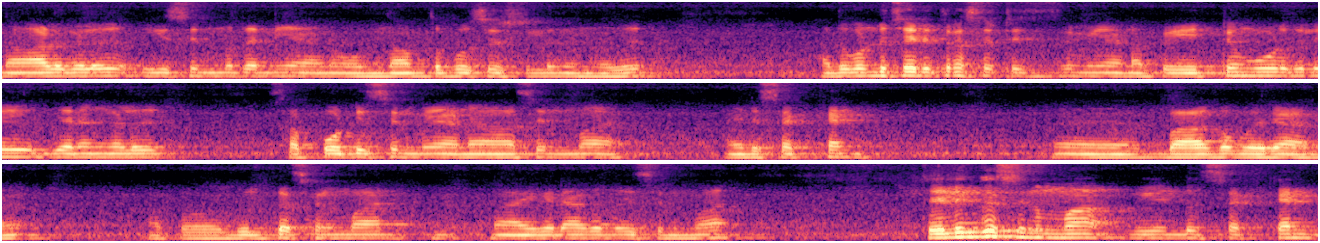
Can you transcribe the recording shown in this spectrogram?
നാളുകൾ ഈ സിനിമ തന്നെയാണ് ഒന്നാമത്തെ പൊസിഷനിൽ നിന്നത്. അതുകൊണ്ട് ചരിത്രം സൃഷ്ടിച്ച സിനിമയാണ്. അപ്പോൾ ഏറ്റവും കൂടുതൽ ജനങ്ങൾ സപ്പോർട്ട് ചെയ്ത സിനിമയാണ് ആ സിനിമ. അതിന്റെ സെക്കൻഡ് ഭാഗം വരാണ്. അപ്പോൾ ദുൽഖർ സൽമാൻ നായകനാകുന്ന ഈ സിനിമ തെലുങ്ക് സിനിമ വീണ്ടും സെക്കൻഡ്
